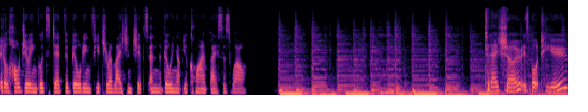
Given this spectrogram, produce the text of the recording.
it'll hold you in good stead for building future relationships and building up your client base as well. Today's show is brought to you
